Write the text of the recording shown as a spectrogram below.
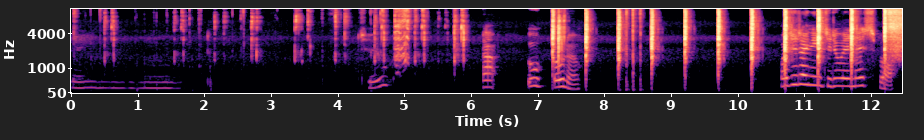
Game mode two. Ah, oh, oh no. Why did I need to do it in this spot?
